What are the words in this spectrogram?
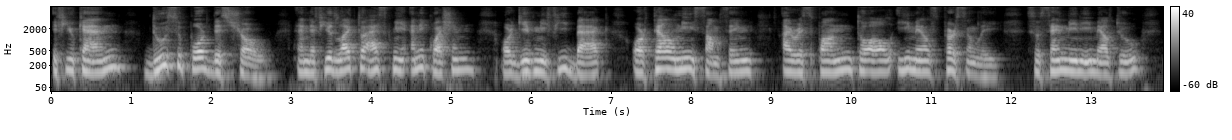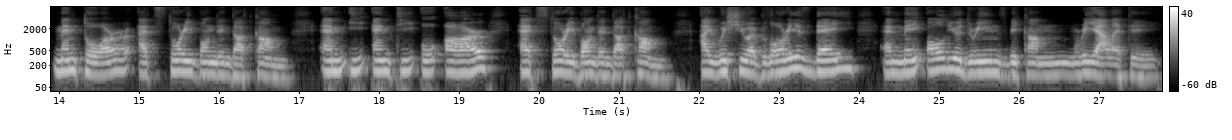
If you can, do support this show. And if you'd like to ask me any question or give me feedback or tell me something, I respond to all emails personally. So send me an email to mentor at storybonding.com. M E N T O R at storybonding.com. I wish you a glorious day and may all your dreams become reality.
